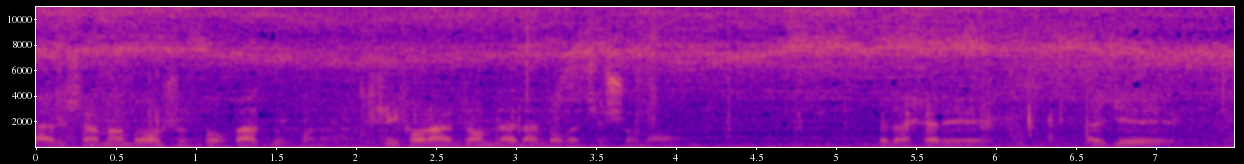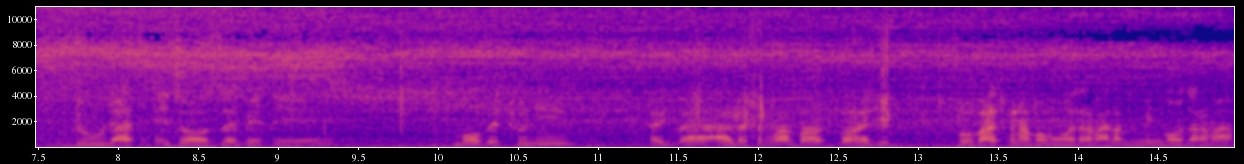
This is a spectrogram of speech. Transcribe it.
بعدش هم من باهاشون صحبت می‌کنم. که این کار انجام ندن با بچه شما. بالاخره اگه دولت اجازه بده ما بتونیم البته من باید با علی صحبت کنم با مادرم. الان ببین مادرم هم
